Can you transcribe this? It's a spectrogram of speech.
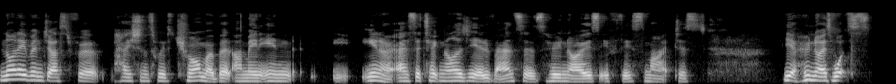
not even just for patients with trauma, but I mean in you know as the technology advances, who knows if this might just yeah, who knows what's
